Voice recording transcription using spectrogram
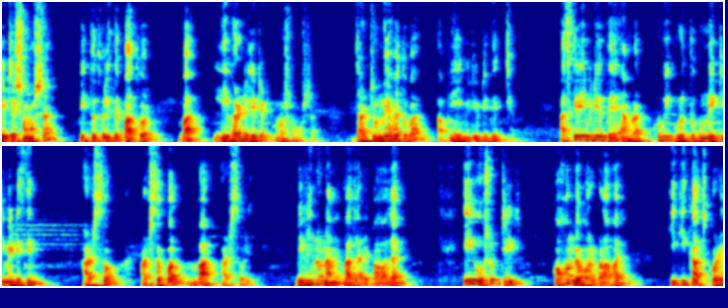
পেটের সমস্যা, পিত্তথলিতে পাথর বা লিভার রিলেটেড কোনো সমস্যা, যার জন্যই হয়তোবা আপনি এই ভিডিওটি দেখছেন। আজকের এই ভিডিওতে আমরা খুবই গুরুত্বপূর্ণ একটি মেডিসিন আরশো আরশোকল বা আরশোলিক বিভিন্ন নামে বাজারে পাওয়া যায়। এই ওষুধটির কখন ব্যবহার করা হয়, কি কি কাজ করে,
